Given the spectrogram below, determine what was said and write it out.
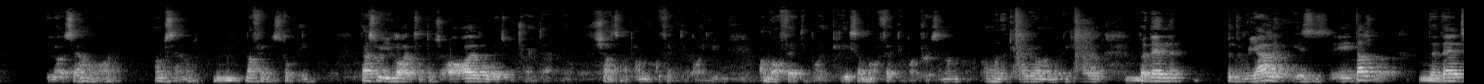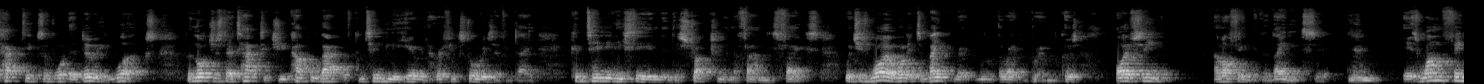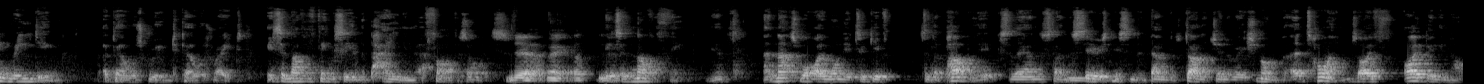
you like sound I'm all right, I'm sound, hmm. nothing can stop me. That's what you like to portray. I've always portrayed that. Yeah? Shut up! I'm not affected by you. I'm not affected by the police. I'm not affected by prison. I'm, I'm going to carry on. I'm going to carry on. Hmm. But then, but the reality is, is it does work. That mm. their tactics of what they're doing works, but not just their tactics. You couple that with continually hearing horrific stories every day, continually seeing the destruction in a family's face, which is why I wanted to make the Rape of Britain because I've seen it, and I think that they need to see it. Mm. It's one thing reading a girl was groomed, a girl was raped. It's another thing seeing the pain in their father's eyes Yeah, mate. Yeah. it's another thing. Yeah? And that's what I wanted to give to the public so they understand the seriousness and the damage done a generation on. But at times, I've I've been in,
